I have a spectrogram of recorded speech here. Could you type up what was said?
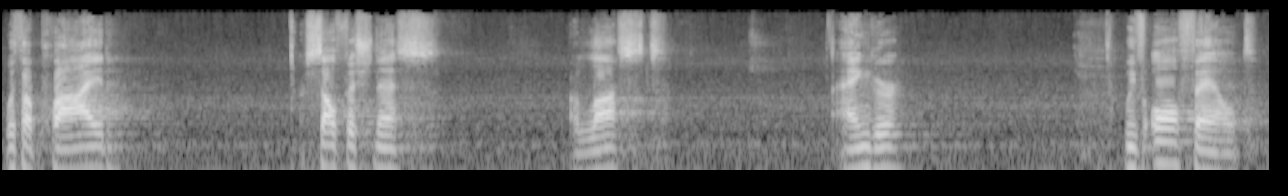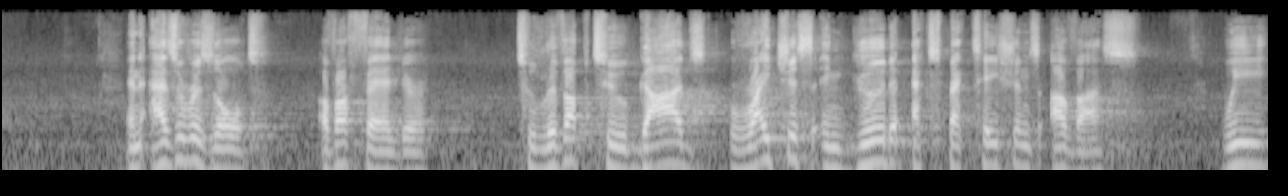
with our pride, our selfishness, our lust, anger. We've all failed. And as a result of our failure to live up to God's righteous and good expectations of us, we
